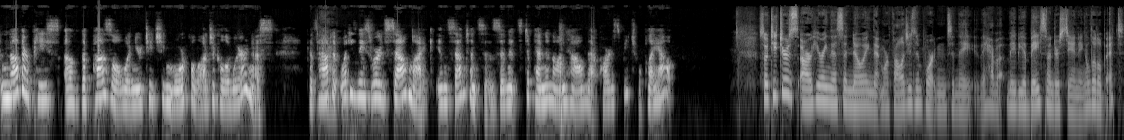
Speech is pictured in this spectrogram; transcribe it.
another piece of the puzzle when you're teaching morphological awareness. Because how yeah. do, what do these words sound like in sentences? And it's dependent on how that part of speech will play out. So teachers are hearing this and knowing that morphology is important, and they they have a, maybe a base understanding a little bit,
